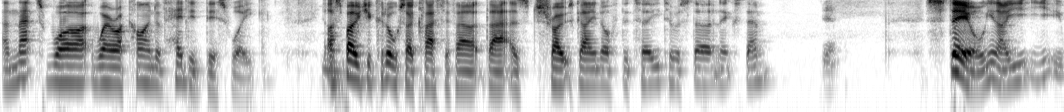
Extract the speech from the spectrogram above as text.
and that's where where I kind of headed this week. I hmm. suppose you could also classify that as strokes gained off the tee to a certain extent. Yeah. Still, you know, you, you,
